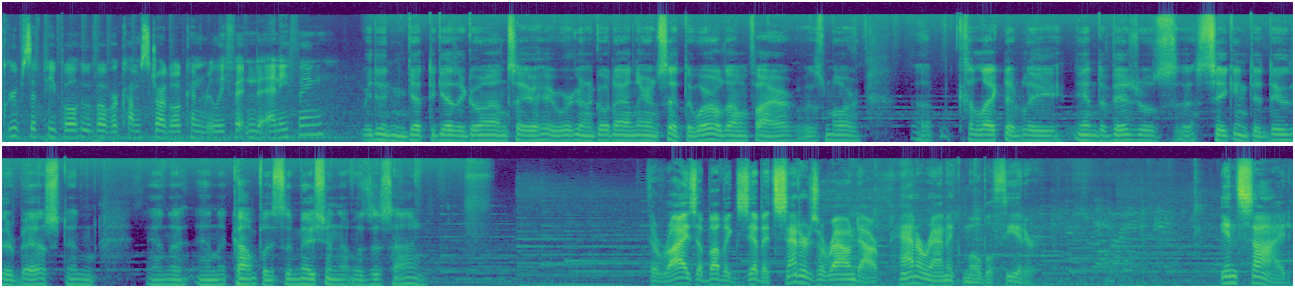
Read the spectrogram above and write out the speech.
groups of people who've overcome struggle can really fit into anything. We didn't get together, go out and say, hey, we're going to go down there and set the world on fire. It was more uh, collectively individuals uh, seeking to do their best and, and, uh, and accomplish the mission that was assigned. The Rise Above exhibit centers around our panoramic mobile theater. Inside,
